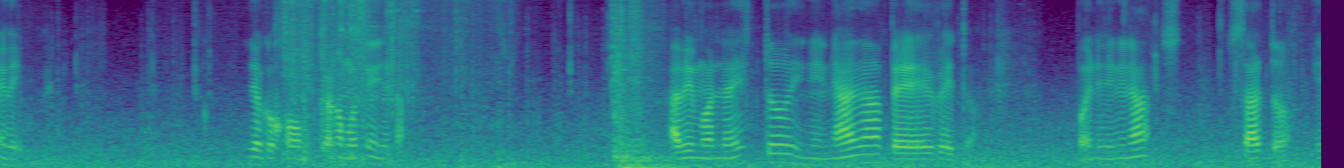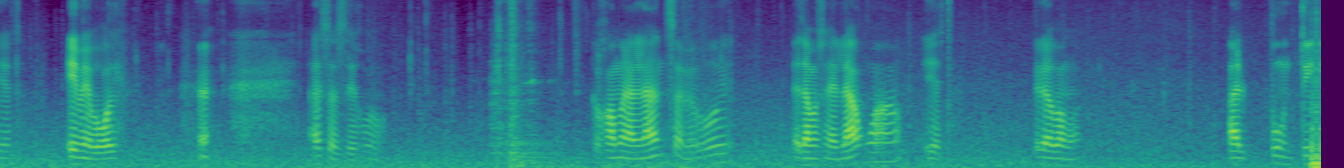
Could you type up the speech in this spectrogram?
da igual. Yo cojo caja munición y ya está. Abrimos esto y ni nada, perfecto. Pues ni nada, salto y ya está. Y me voy. Eso es de juego. Cogemos la lanza, me voy. Le damos en el agua y ya está. Pero vamos. Al puntín.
